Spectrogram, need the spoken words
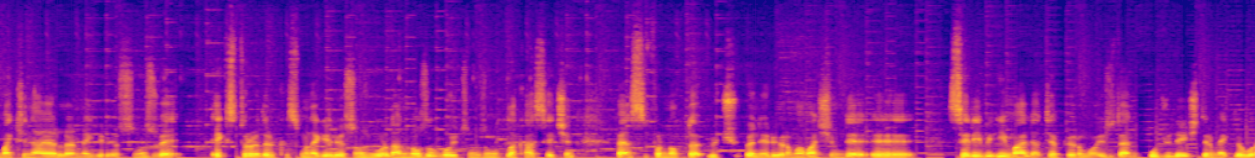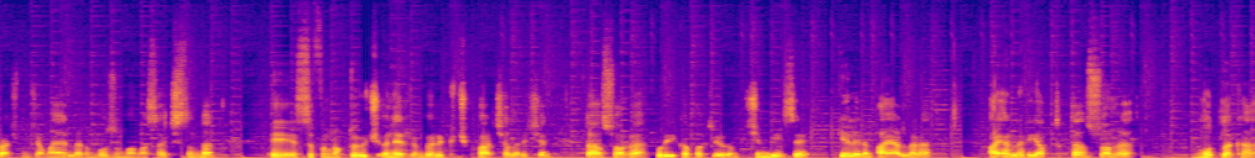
makine ayarlarına giriyorsunuz ve Extruder kısmına geliyorsunuz. Buradan nozzle boyutunuzu mutlaka seçin. Ben 0.3 öneriyorum ama şimdi e, seri bir imalat yapıyorum. O yüzden ucu değiştirmekle uğraşmayacağım ayarların bozulmaması açısından. E, 0.3 öneririm böyle küçük parçalar için. Daha sonra burayı kapatıyorum. Şimdi ise gelelim ayarlara. Ayarları yaptıktan sonra mutlaka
